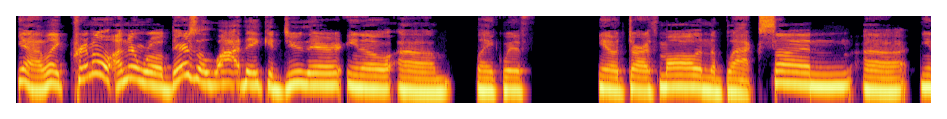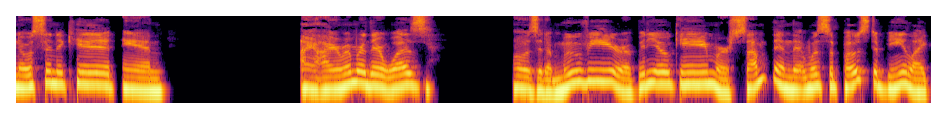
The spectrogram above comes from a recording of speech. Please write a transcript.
yeah, like criminal underworld. There's a lot they could do there. You know, um, like with you know Darth Maul and the Black Sun. Uh, you know, Syndicate, and I I remember there was was it a movie or a video game or something that was supposed to be like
